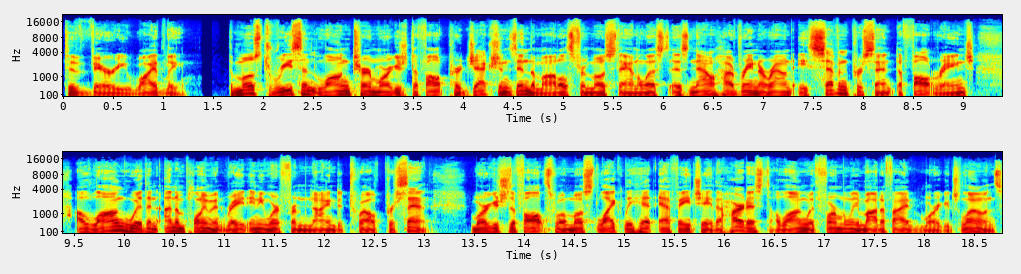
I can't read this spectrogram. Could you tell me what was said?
to vary widely. The most recent long term mortgage default projections in the models from most analysts is now hovering around a 7% default range, along with an unemployment rate anywhere from 9 to 12%. Mortgage defaults will most likely hit FHA the hardest, along with formally modified mortgage loans.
